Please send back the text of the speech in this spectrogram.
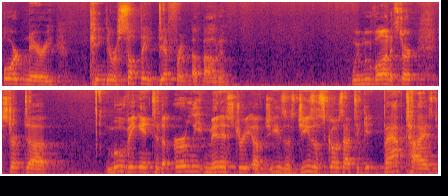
ordinary king. There was something different about him. We move on and start, start uh, moving into the early ministry of Jesus. Jesus goes out to get baptized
